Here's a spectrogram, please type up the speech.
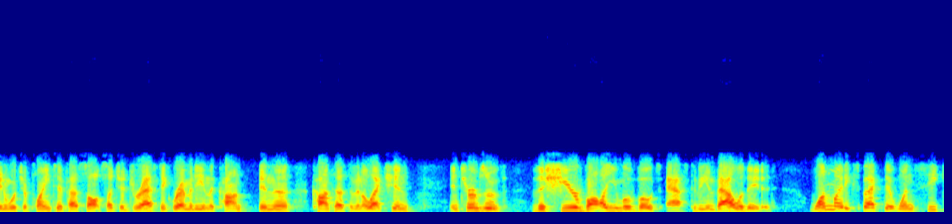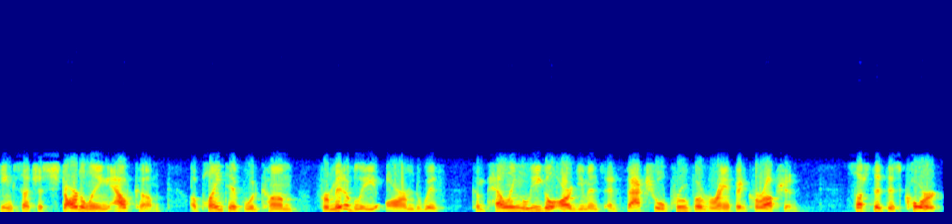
in which a plaintiff has sought such a drastic remedy in the, con- in the contest of an election in terms of the sheer volume of votes asked to be invalidated. One might expect that when seeking such a startling outcome, a plaintiff would come formidably armed with compelling legal arguments and factual proof of rampant corruption, such that this court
